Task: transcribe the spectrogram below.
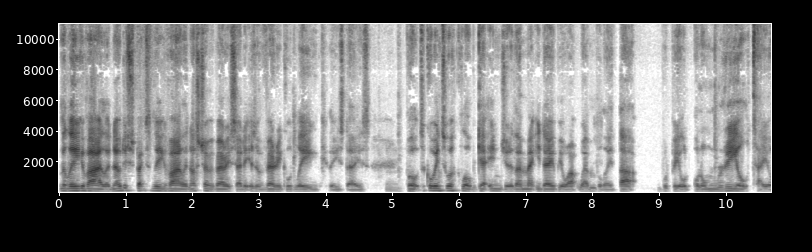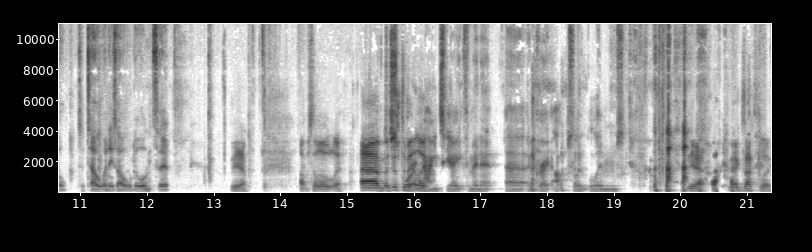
the League of Ireland. No disrespect to the League of Ireland, as Trevor Berry said, it is a very good league these days. Mm. But to come into a club, get injured, and then make your debut at Wembley, that would be an an unreal tale to tell when he's older, wouldn't it? Yeah, absolutely. Um, And to just a score bit in of ninety eighth minute uh, and create absolute limbs. yeah, exactly.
